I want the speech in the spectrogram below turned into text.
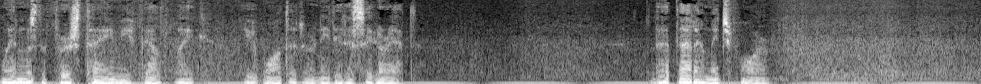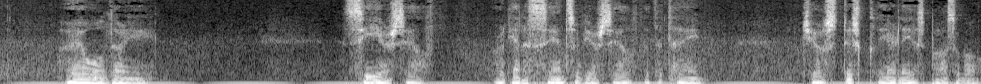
When was the first time you felt like you wanted or needed a cigarette? Let that image form. How old are you? See yourself or get a sense of yourself at the time just as clearly as possible.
